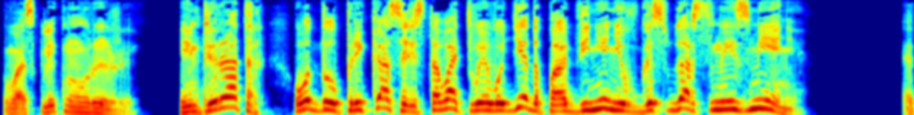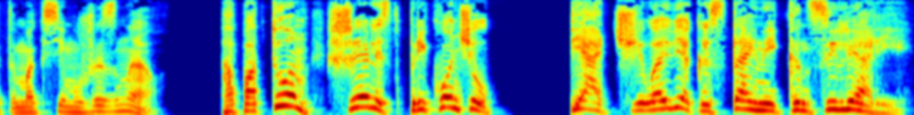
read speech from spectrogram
воскликнул Рыжий. Император отдал приказ арестовать твоего деда по обвинению в государственной измене. Это Максим уже знал. А потом Шелест прикончил пять человек из тайной канцелярии.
